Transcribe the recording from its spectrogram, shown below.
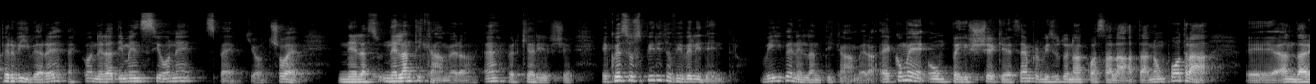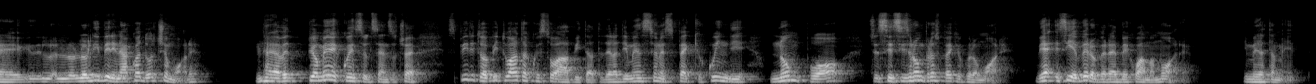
per vivere ecco, nella dimensione specchio, cioè nell'anticamera, eh, per chiarirci. E questo spirito vive lì dentro, vive nell'anticamera. È come un pesce che è sempre vissuto in acqua salata, non potrà eh, andare, lo, lo liberi in acqua dolce e muore. Eh, più o meno è questo il senso, cioè spirito abituato a questo habitat della dimensione specchio, quindi non può, cioè se si rompe lo specchio quello muore. Sì, è vero, verrebbe qua, ma muore immediatamente.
